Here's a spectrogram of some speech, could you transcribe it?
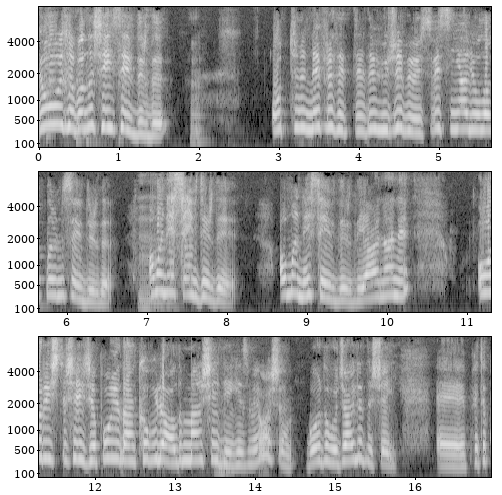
Ve o hoca bana şey sevdirdi. ODTÜ'nün nefret ettirdiği hücre biyolojisi ve sinyal yolaklarını sevdirdi. Hmm. Ama ne sevdirdi? Ama ne sevdirdi? Yani hani o ara işte şey Japonya'dan kabul aldım ben şey Hmm. diye gezmeye başladım. Bu arada hocayla da şey e, petek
